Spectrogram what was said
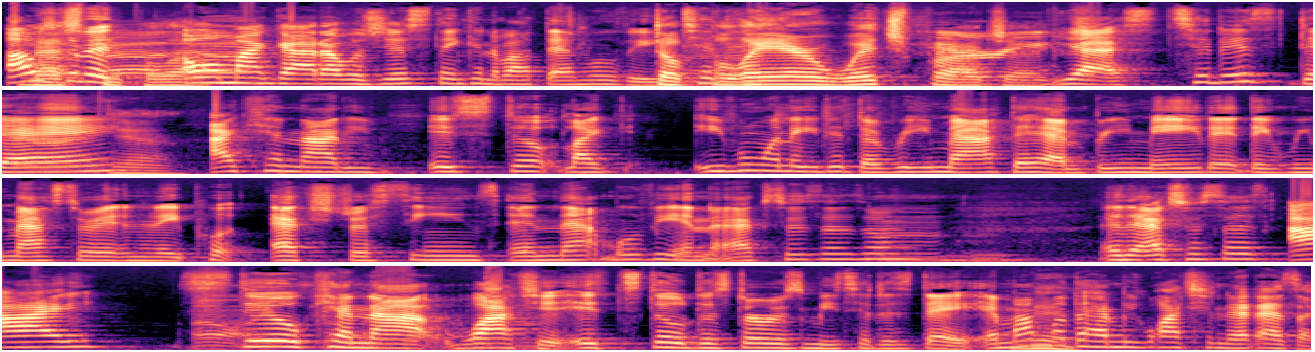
I was messed gonna. people oh up. Oh my god! I was just thinking about that movie. The To this- Blair Witch Harry. Project. Yes, to this day, Yeah. I cannot even. It's still like even when they did the rematch, they had remade it, they remastered it, and they put extra scenes in that movie in the Exorcism. And the Exorcist, I Oh, still I cannot watch it. It still disturbs me to this day. And my Yeah. mother had me watching that as a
